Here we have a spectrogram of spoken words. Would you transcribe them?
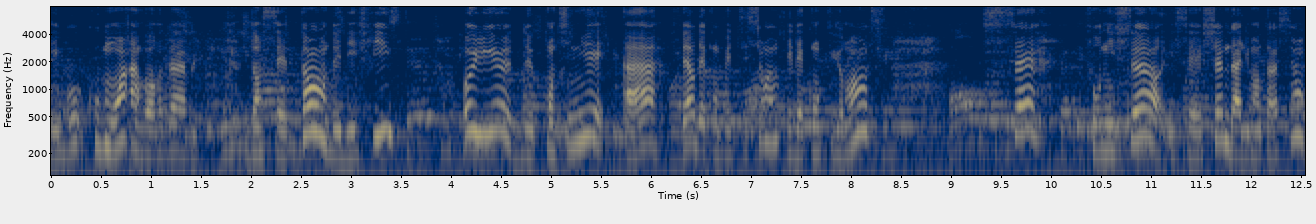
et beaucoup moins abordable. Dans ces temps de défis, au lieu de continuer à faire des compétitions et des concurrences, ces fournisseurs et ces chaînes d'alimentation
